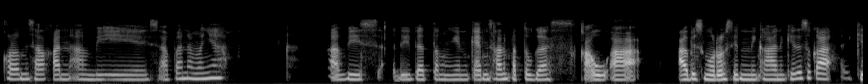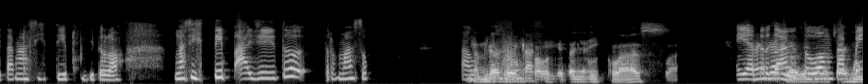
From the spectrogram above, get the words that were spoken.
Kalau misalkan habis apa namanya? Habis didatengin kayak misalkan petugas KUA habis ngurusin nikahan kita suka kita ngasih tip gitu loh. Ngasih tip aja itu termasuk tahu. Ya enggak dong kalau kitanya ikhlas. Iya tergantung ya, tapi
